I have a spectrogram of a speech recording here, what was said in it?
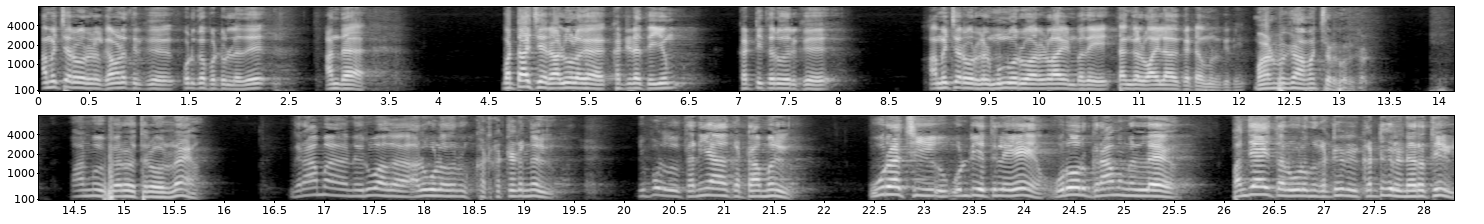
அமைச்சர் அவர்கள் கவனத்திற்கு கொடுக்கப்பட்டுள்ளது. அந்த வட்டாட்சியர் அலுவலக கட்டிடத்தையும் கட்டித் தருவதற்கு அமைச்சர் அவர்கள் முன் வருவார்களா என்பதை தங்கள் வாயிலாக கேட்டு மாண்புமிகு அமைச்சர் அவர்கள். மாண்புமிகு பேரவைத் தலைவரில் கிராம நிர்வாக அலுவலர் கட்- கட்டிடங்கள் இப்பொழுது தனியாக கட்டாமல் ஊராட்சி ஒன்றியத்திலேயே ஒரு ஒரு கிராமங்களில் பஞ்சாயத்து அலுவலகம் கட்டுகிற கட்டுகிற நேரத்தில்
